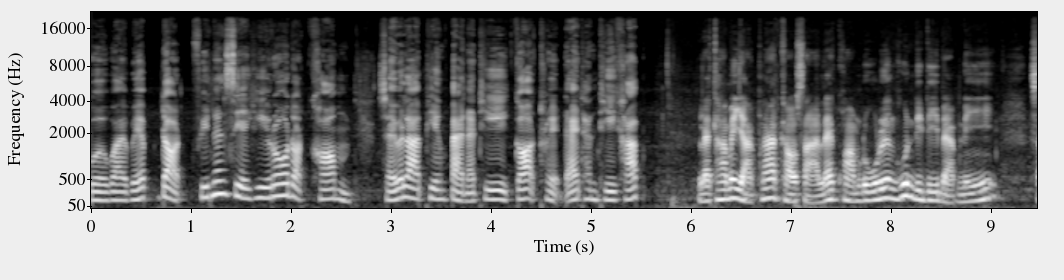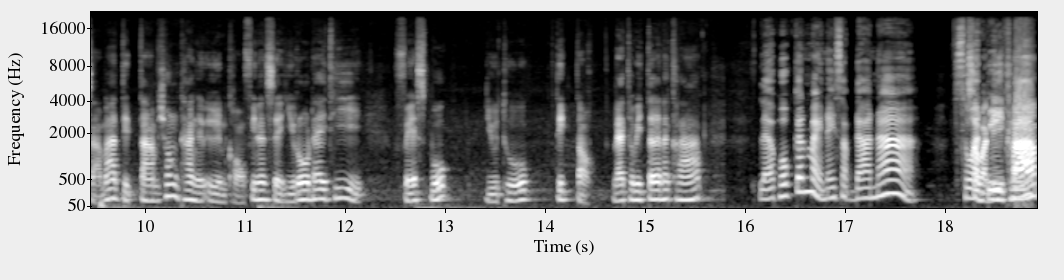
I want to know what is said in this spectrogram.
www.financierhero.com ใช้เวลาเพียง 8 นาทีก็เทรดได้ทันทีครับ และถ้าไม่อยากพลาดข่าวสารและความรู้เรื่องหุ้นดีๆ แบบนี้ สามารถติดตามช่องทางอื่นๆ ของ Financial Hero ได้ที่ Facebook YouTube TikTok และ Twitter นะครับ แล้วพบกันใหม่ในสัปดาห์หน้า สวัสดีครับ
